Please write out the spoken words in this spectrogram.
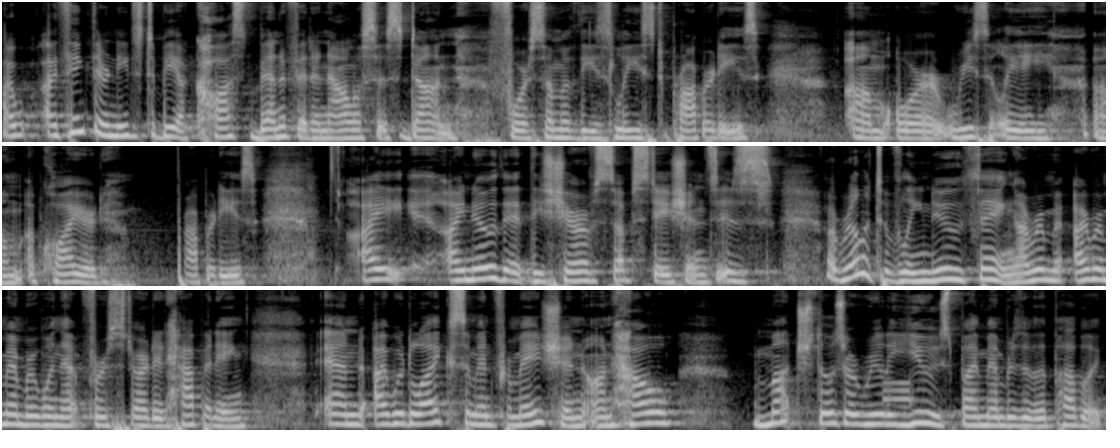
I, I think there needs to be a cost-benefit analysis done for some of these leased properties um, or recently um, acquired properties. I, I know that the sheriff's substations is a relatively new thing. I, rem, I remember when that first started happening, and I would like some information on how much those are really used by members of the public.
